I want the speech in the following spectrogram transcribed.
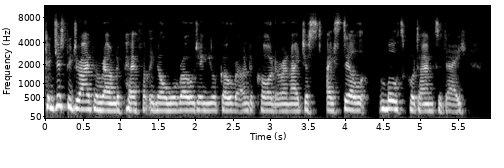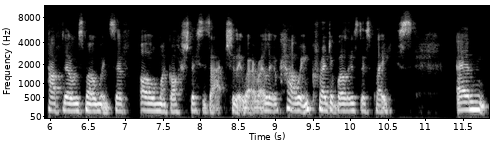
can just be driving around a perfectly normal road and you'll go around a corner. And i just i still multiple times a day have those moments of oh my gosh this is actually where i live. How incredible is this place? Um,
